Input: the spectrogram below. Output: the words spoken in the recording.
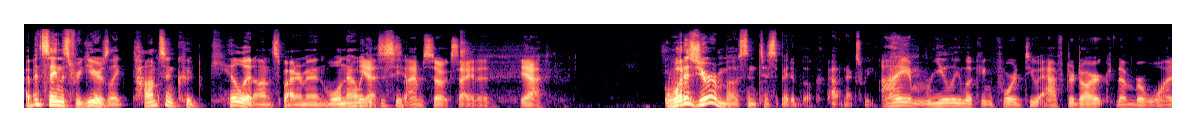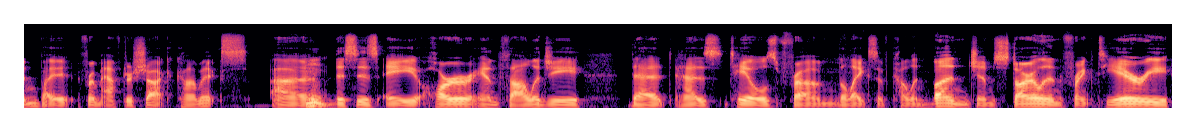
I've been saying this for years. Like Thompson could kill it on Spider Man. Well, now we get to see it. I'm so excited. Yeah, What is your most anticipated book out next week? I am really looking forward to After Dark number one by from Aftershock Comics. Uh, Hmm. This is a horror anthology that has tales from the likes of Cullen Bunn, Jim Starlin, Frank Tieri,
